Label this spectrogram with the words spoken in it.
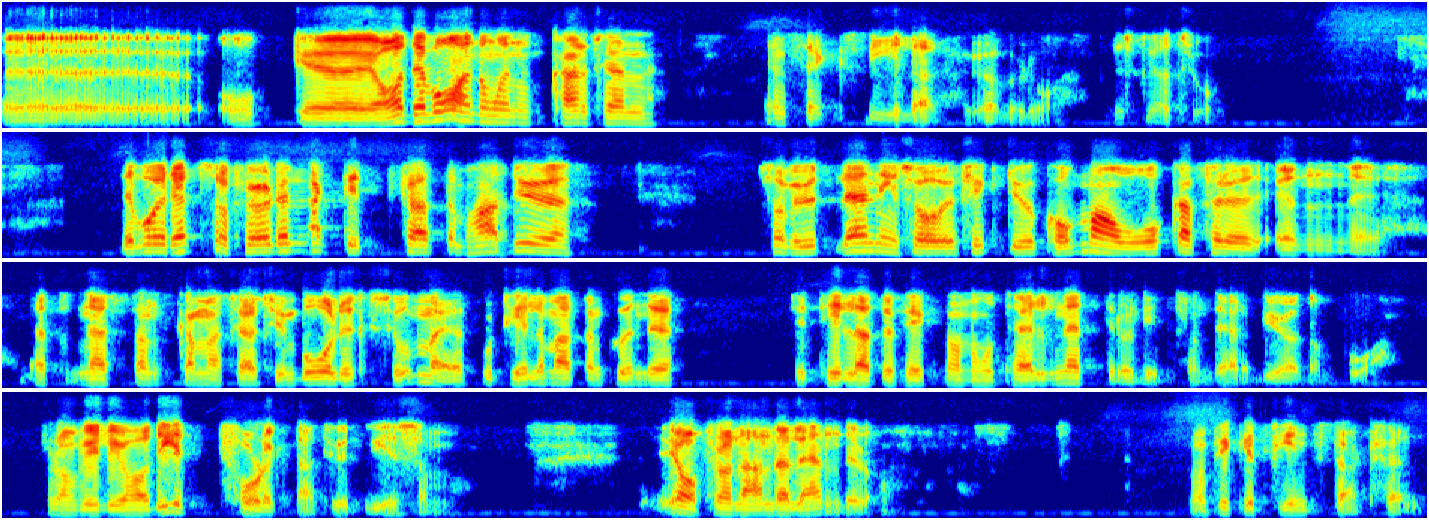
Eh, och eh, ja, det var nog en, kanske en, en sex bilar över då. Det skulle jag tro. Det var ju rätt så fördelaktigt för att de hade ju som utlänning så fick du komma och åka för en eh, ett, nästan kan man säga symbolisk summa. Jag tror till och med att de kunde se till att du fick någon hotellnätter och lite sånt där bjöd de på. För de ville ju ha dit folk naturligtvis som, ja, från andra länder då. De fick ett fint startfält.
